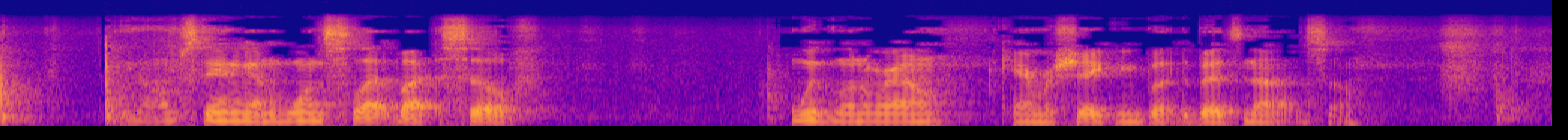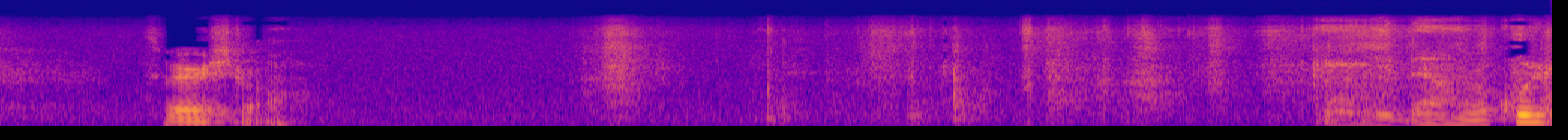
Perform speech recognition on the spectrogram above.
you know, I'm standing on one slat by itself, wiggling around, camera shaking, but the bed's not, so it's very strong. Get down real quick.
